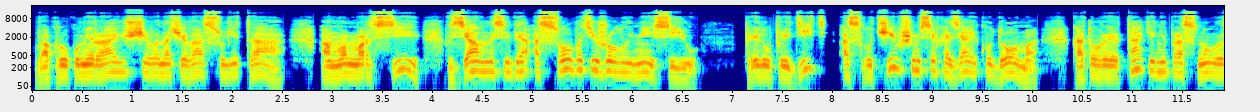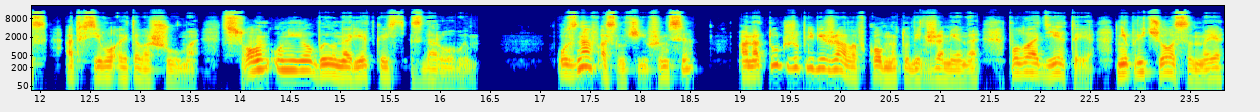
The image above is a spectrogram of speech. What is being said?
Вокруг умирающего началась суета, а Монмарси взял на себя особо тяжелую миссию — предупредить о случившемся хозяйку дома, которая так и не проснулась от всего этого шума. Сон у нее был на редкость здоровым. Узнав о случившемся, она тут же прибежала в комнату Бенджамена, полуодетая, непричесанная,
